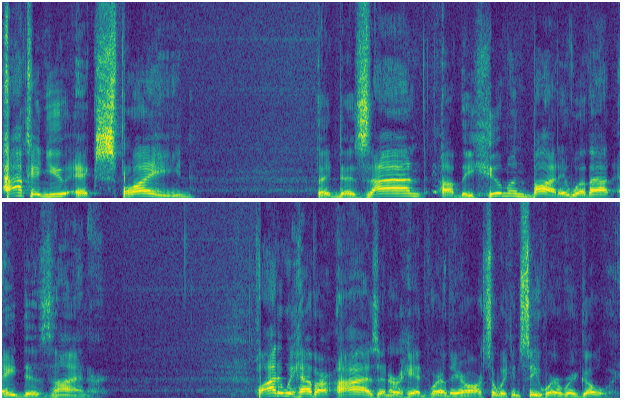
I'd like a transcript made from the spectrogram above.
How can you explain the design of the human body without a designer? Why do we have our eyes in our head where they are so we can see where we're going?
